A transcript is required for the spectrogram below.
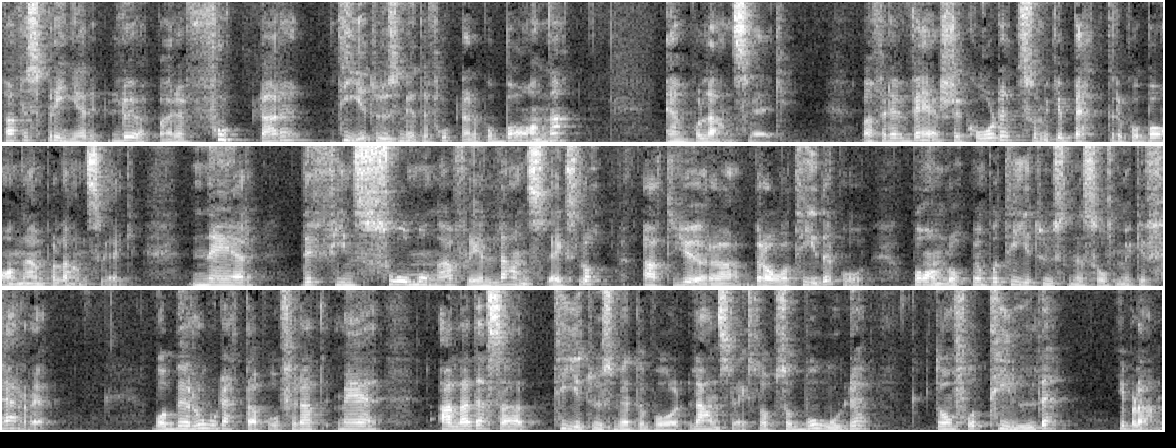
varför springer löpare fortare, 10 000 meter fortare på bana än på landsväg? Varför är världsrekordet så mycket bättre på bana än på landsväg? När det finns så många fler landsvägslopp att göra bra tider på. Banloppen på 10 000 är så mycket färre. Vad beror detta på? För att med alla dessa 10 000 meter på landsvägslopp så borde de få till det ibland.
